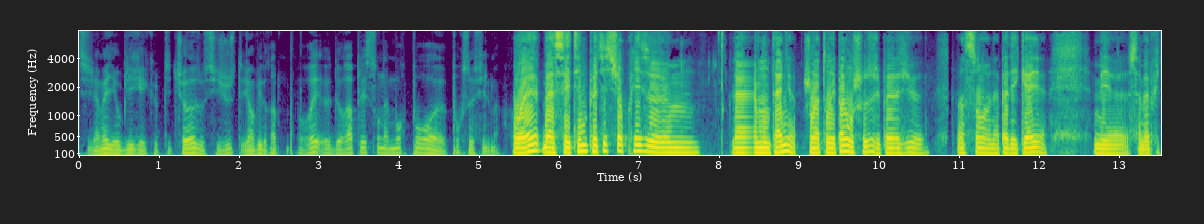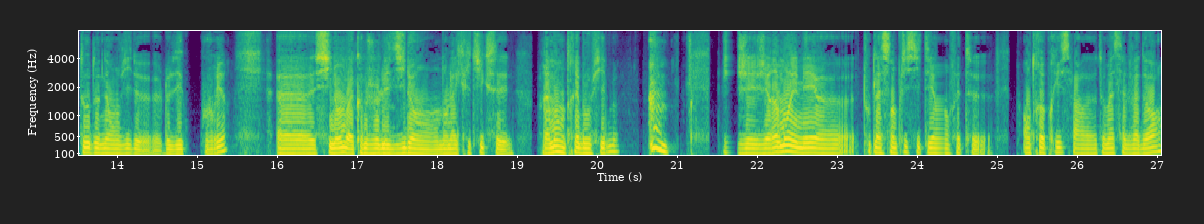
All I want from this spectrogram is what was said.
Si jamais il a oublié quelques petites choses ou si juste il a envie euh, de rappeler son amour pour, euh, pour ce film. Ouais, bah ça a été une petite surprise. euh, la montagne, j'en attendais pas grand-chose. J'ai pas vu Vincent n'a pas d'écailles, mais ça m'a plutôt donné envie de le découvrir. Sinon, bah, comme je l'ai dit dans, dans la critique, c'est vraiment un très bon film. j'ai j'ai vraiment aimé toute la simplicité en fait entreprise par Thomas Salvador.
